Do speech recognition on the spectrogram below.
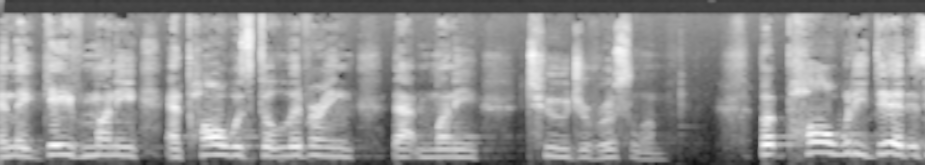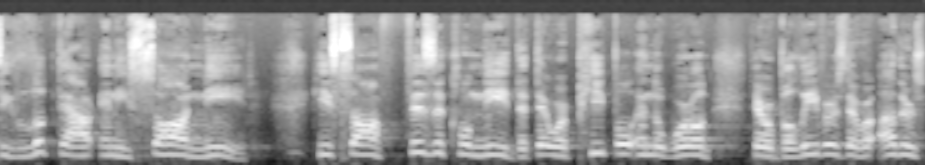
And they gave money, and Paul was delivering that money to Jerusalem. But Paul, what he did is he looked out and he saw need. He saw physical need, that there were people in the world, there were believers, there were others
